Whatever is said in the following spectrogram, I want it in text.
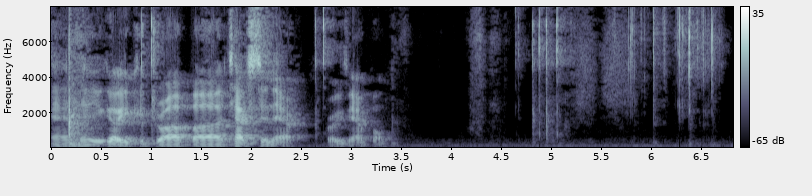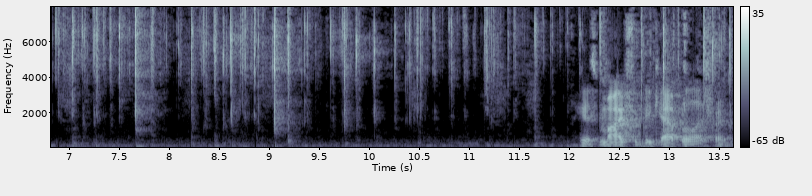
And there you go. You could drop uh, text in there, for example. I guess my should be capitalized, right?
